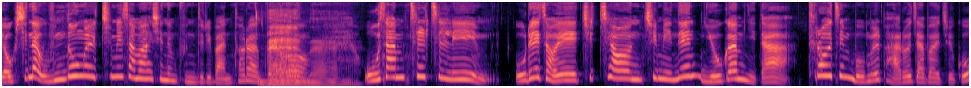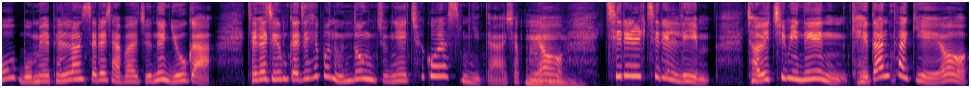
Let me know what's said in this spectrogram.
역시나 운동을 취미 삼아 하시는 분들이 많더라고요. 네, 네. 5377님, 올해 저의 추천 취미는 요가입니다. 틀어진 몸을 바로 잡아주고 몸의 밸런스를 잡아주는 요가. 제가 지금까지 해본 운동 중에 최고였습니다. 하셨고요. 음. 7171님, 저희 취미는 계단 타기예요.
